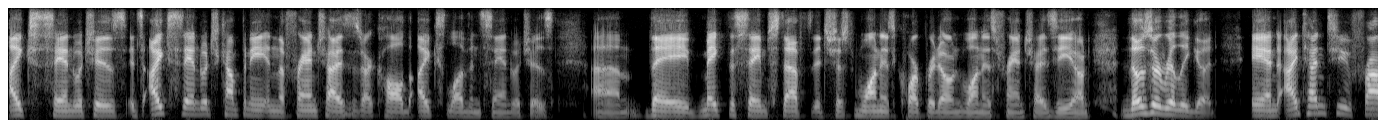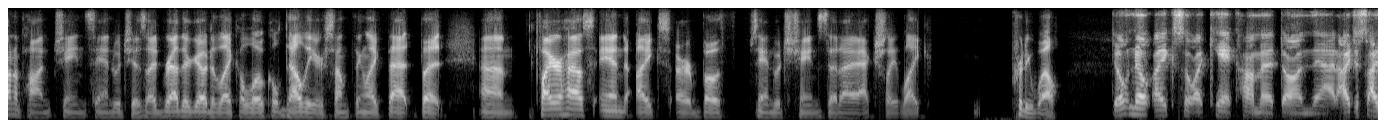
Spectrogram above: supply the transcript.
Ike's Sandwiches. It's Ike's Sandwich Company, and the franchises are called Ike's Love and Sandwiches. Um, they make the same stuff. It's just one is corporate owned, one is franchisee owned. Those are really good. And I tend to frown upon chain sandwiches. I'd rather go to like a local deli or something like that. But um, Firehouse and Ike's are both sandwich chains that I actually like pretty well. Don't know Ike, so I can't comment on that. I just, I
